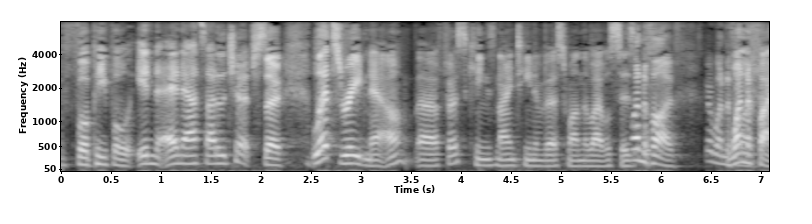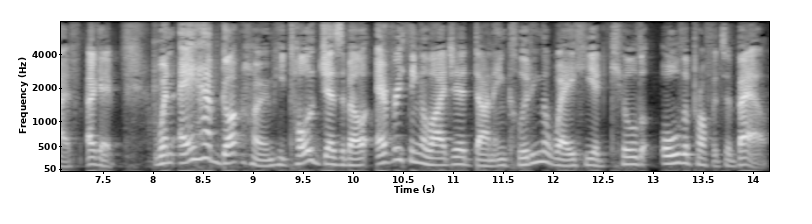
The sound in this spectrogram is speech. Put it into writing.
for people in and outside of the church. So let's read now. Uh, First Kings 19 and verse 1, the Bible says, one to five. Go one to one to five. five. Okay. When Ahab got home, he told Jezebel everything Elijah had done, including the way he had killed all the prophets of Baal.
